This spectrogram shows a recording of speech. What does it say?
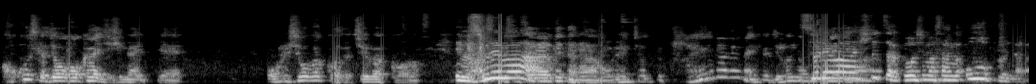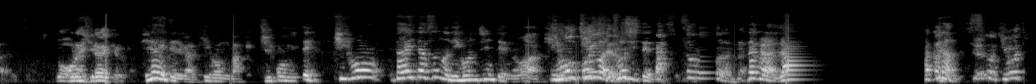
ここしか情報開示しないって、俺、小学校と中学校、でもそれは、てたら、俺ちょっと耐えられない自分のそれは一つは鴻島さんがオープンだからですよ。俺開いてるから。開いてるから、基本が。基本、で、基本、大多数の日本人っていうのは、基本的には閉じてるんですよ。そうなんだ。だから楽、楽なんです。ごい気持ち、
